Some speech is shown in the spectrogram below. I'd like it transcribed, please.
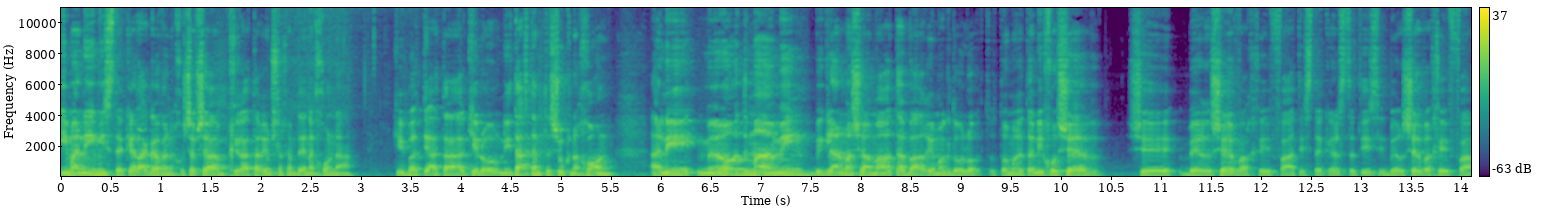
אם אני מסתכל אגב, אני חושב שהבחירת ערים שלכם די נכונה. כי בת... אתה כאילו ניתחתם את השוק נכון. אני מאוד מאמין, בגלל מה שאמרת, בערים הגדולות. זאת אומרת, אני חושב שבאר שבע, חיפה, תסתכל סטטיסטית, באר שבע, חיפה,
